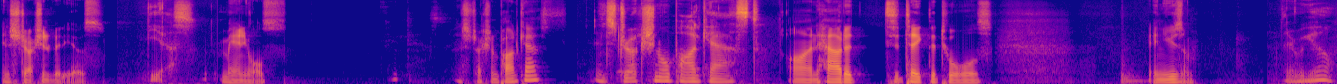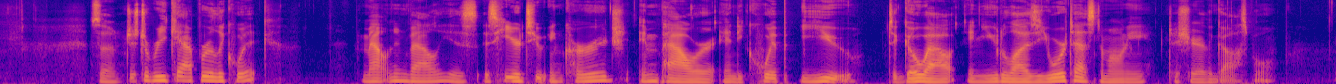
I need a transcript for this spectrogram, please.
instruction videos, Yes. manuals, instruction podcasts Instructional podcast. on how to, to take the tools and use them. There we go. So, just to recap really quick, Mountain and Valley is, is here to encourage, empower, and equip you to go out and utilize your testimony to share the gospel.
